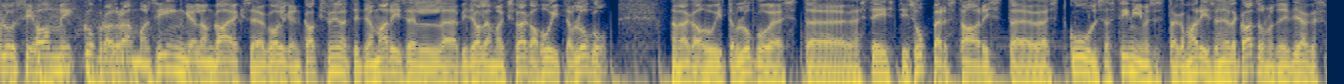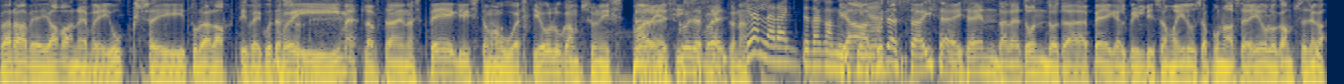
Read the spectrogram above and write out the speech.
Sky plussi hommikuprogramm on siin, kell on kaheksa ja kolmkümmend kaks minutit ja Marisel pidi olema üks väga huvitav lugu. Väga huvitav lugu ühest, ühest Eesti superstaarist, ühest kuulsast inimesest, aga Maris on jälle kadunud, ei tea, kas värav ei avane või uks ei tule lahti või kuidas. või sul... imetleb ta ennast peeglist oma no. uuest jõulukampsunist Maris, sisse võetuna. jälle räägite tagamisi. ja kuidas sa ise iseendale tundud äh, peegelpildis oma ilusa punase jõulukampsuniga?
